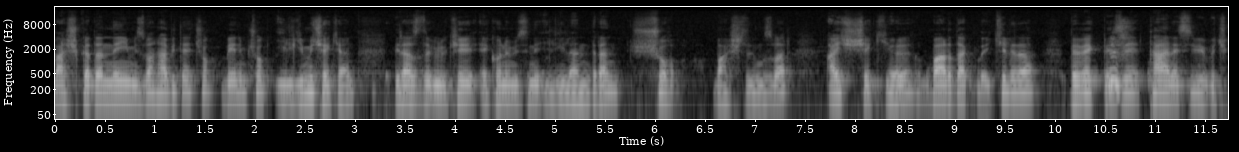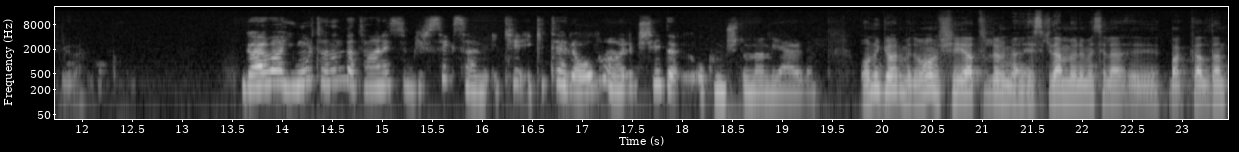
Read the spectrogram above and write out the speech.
Başka da neyimiz var? Ha bir de çok benim çok ilgimi çeken, biraz da ülke ekonomisini ilgilendiren şu başlığımız var. Ayçiçek yağı bardakla 2 lira, bebek bezi tanesi 1,5 lira. Galiba yumurtanın da tanesi 1.80 mi? 2, 2 TL oldu mu? Öyle bir şey de okumuştum ben bir yerde. Onu görmedim ama şeyi hatırlıyorum yani. Eskiden böyle mesela e, bakkaldan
